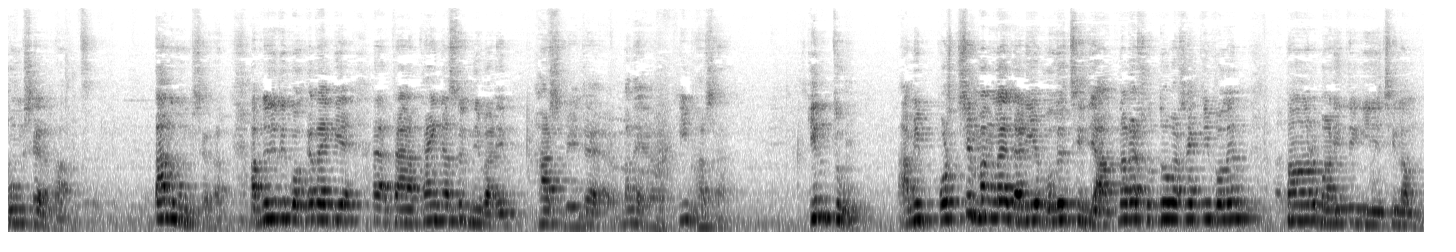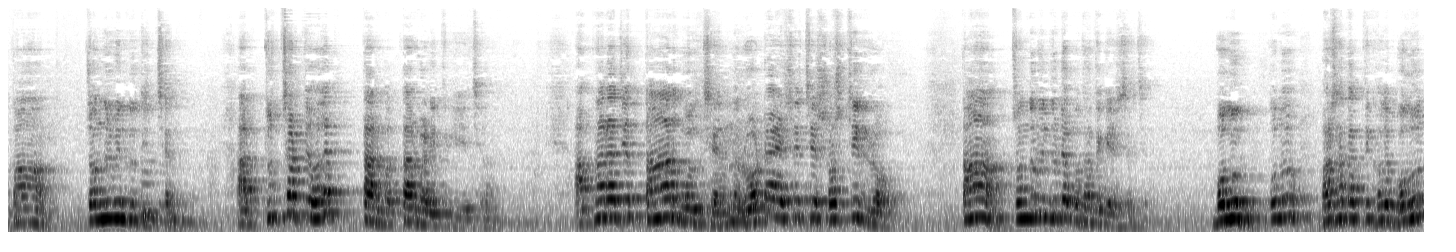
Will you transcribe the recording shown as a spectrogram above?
বংশের হাত। তান বংশের হাত। আপনি যদি কলকাতায় গিয়ে হাসবে, এটা মানে কি ভাষা? কিন্তু আমি পশ্চিম বাংলায় দাঁড়িয়ে বলেছি যে আপনারা শুদ্ধ ভাষায় কি বলেন? তাঁর বাড়িতে গিয়েছিলাম, তাঁর চন্দ্রবিন্দু দিচ্ছেন। আর তুচ্ছাড়তে হলে তার তার বাড়িতে গিয়েছিলাম। আপনারা যে তাঁর বলছেন, রটা এসেছে ষষ্ঠীর র। তাঁর চন্দ্রবিন্দুটা কোথা থেকে এসেছে? বলুন, কোন ভাষাতাত্ত্বিক হলে বলুন,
